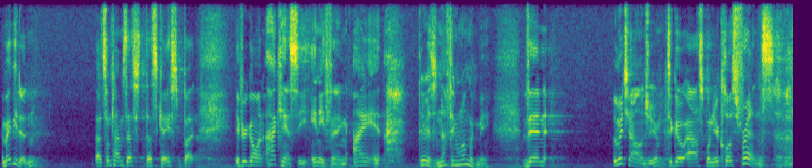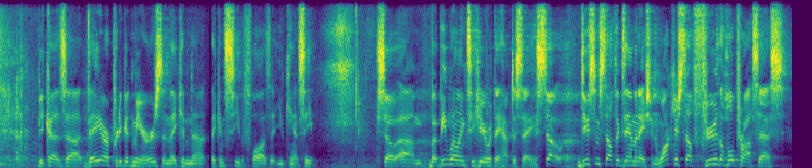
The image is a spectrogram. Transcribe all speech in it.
and maybe you didn't. That sometimes that's that's the case. But if you're going, I can't see anything. I there is nothing wrong with me. Then let me challenge you to go ask one of your close friends because uh, they are pretty good mirrors and they can, uh, they can see the flaws that you can't see. So, um, but be willing to hear what they have to say. So, do some self examination. Walk yourself through the whole process.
